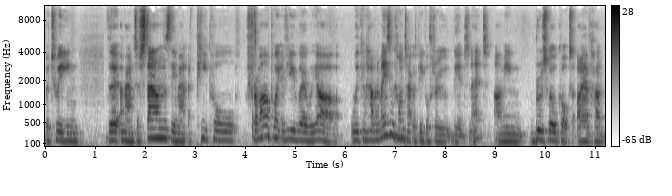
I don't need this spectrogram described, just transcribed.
between the amount of stands, the amount of people, from our point of view where we are, we can have an amazing contact with people through the internet. I mean, Bruce Wilcox, I have had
